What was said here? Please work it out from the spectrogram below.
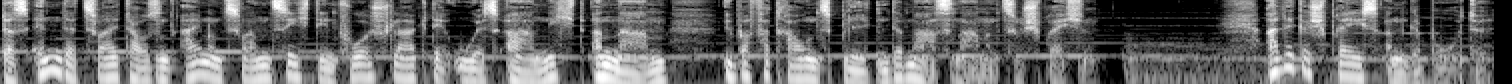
das Ende 2021 den Vorschlag der USA nicht annahm, über vertrauensbildende Maßnahmen zu sprechen. Alle Gesprächsangebote,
